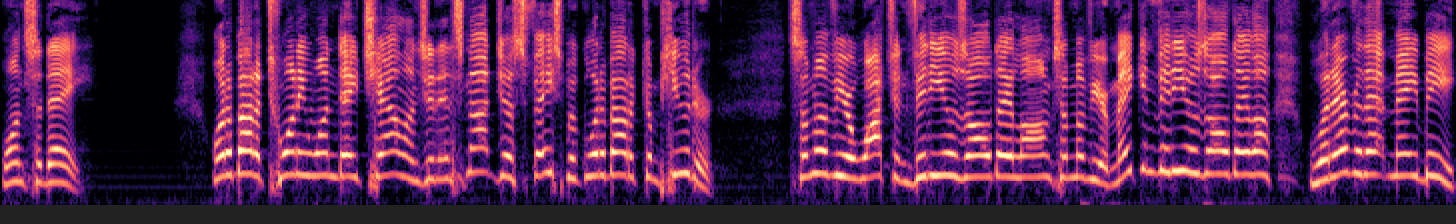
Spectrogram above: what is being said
once a day? What about a 21 day challenge? And it's not just Facebook. What about a computer? Some of you are watching videos all day long. Some of you are making videos all day long. Whatever that may be.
